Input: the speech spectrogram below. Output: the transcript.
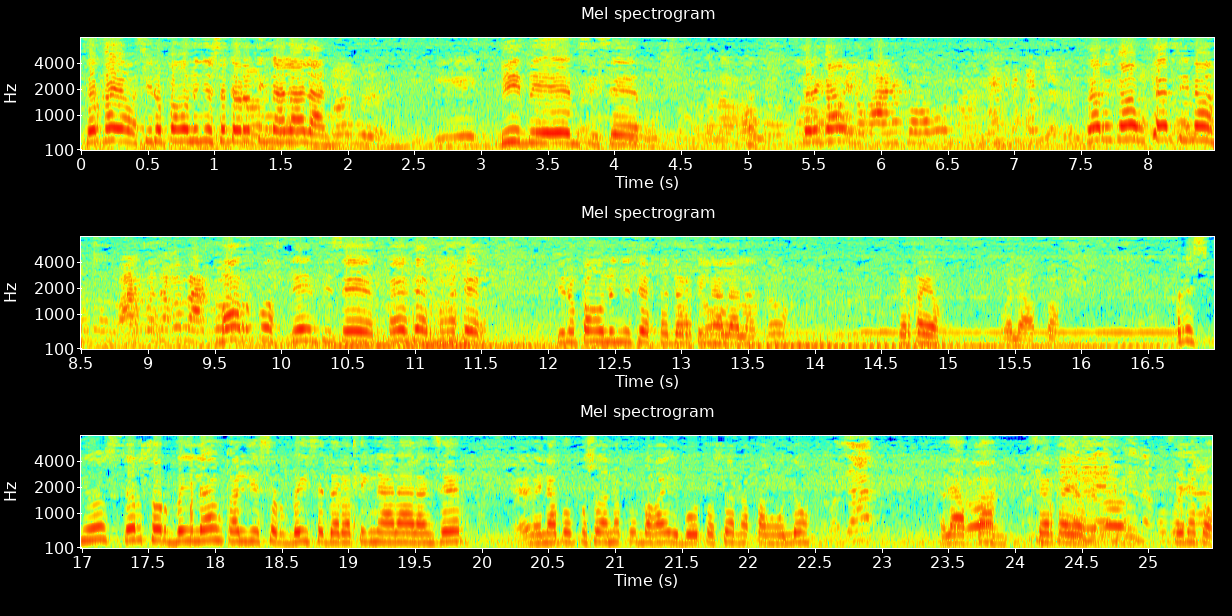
Sir, kayo, sino pangulo nyo sa darating na halalan? BBM si sir. Sir, ikaw? Sir, ikaw, sir, sino? Marcos ako, Marcos. Marcos din si sir. Kayo, sir, mga sir. Sino pangulo niyo sir sa darating na halalan? Sir kayo? Wala pa. Excuse, sir, survey lang, kalye survey sa darating na halalan, sir. May napupusuan na po ba kayo iboto, sir, na pangulo? Wala. Wala pa. Sir kayo? Sino po?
